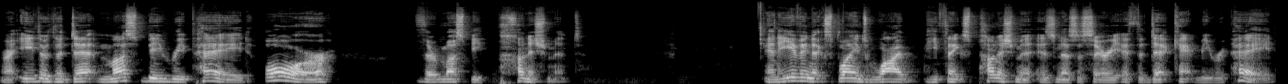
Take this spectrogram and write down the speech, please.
Right? Either the debt must be repaid or there must be punishment. And he even explains why he thinks punishment is necessary if the debt can't be repaid.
